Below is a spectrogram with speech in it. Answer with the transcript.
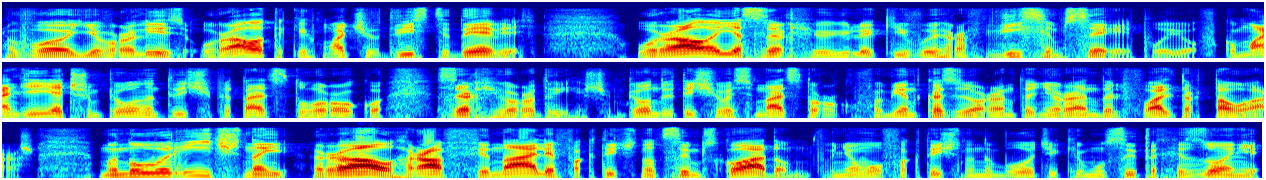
в Євролізі. У Реала таких матчів 209. У Реала є Серхіо Юль, який виграв 8 серій плей-офф. В команді є чемпіони 2015 року Серхіо Родрігес, чемпіон 2018 року Фабіан Казьор, Антоні Рендольф, Вальтер Тавараш. Минулорічний Реал грав в фіналі фактично цим складом. В ньому фактично не було тільки Мусита Хезоні.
